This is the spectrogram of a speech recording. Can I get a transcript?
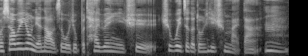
我稍微用点脑子，我就不太愿意去去为这个东西去买单。嗯，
